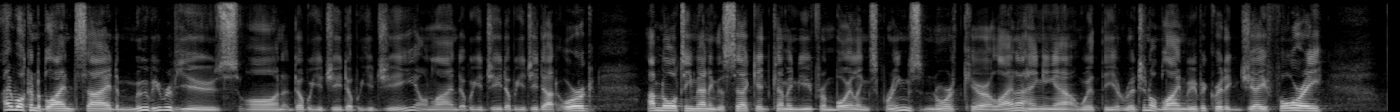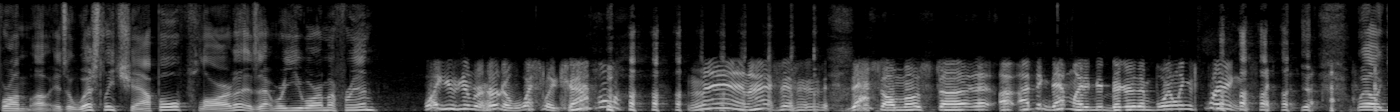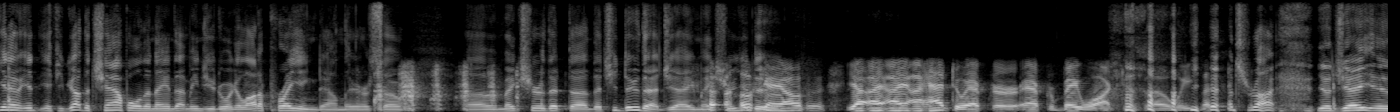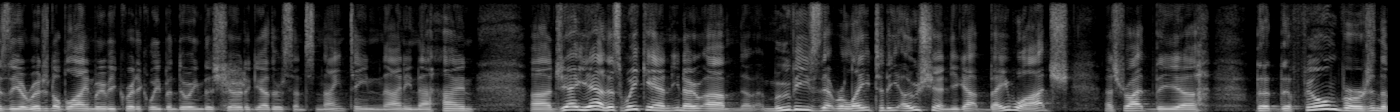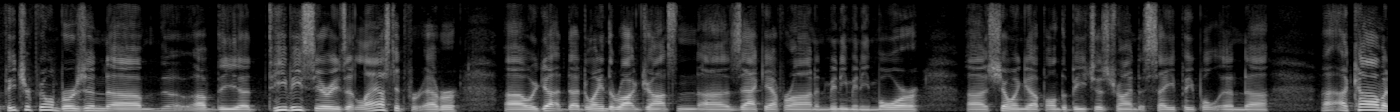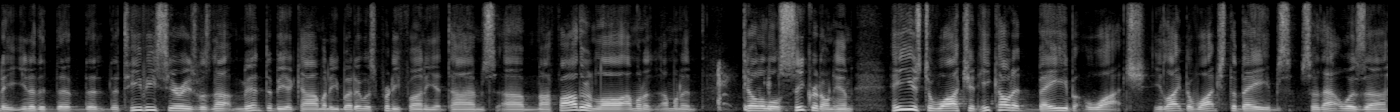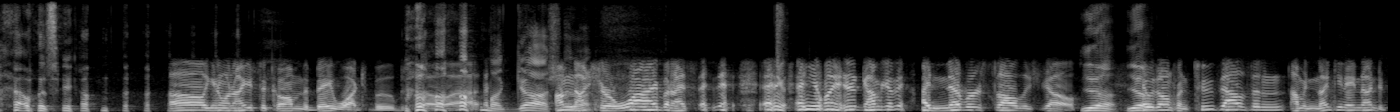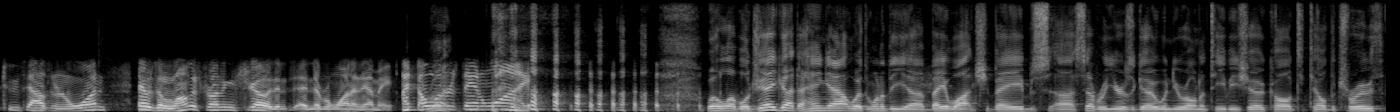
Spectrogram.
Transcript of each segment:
Hi, welcome to Blindside Movie Reviews on WGWG, online WGWG.org. I'm Noel T. Manning II, coming to you from Boiling Springs, North Carolina, hanging out with the original blind movie critic Jay Forey from, uh, it's a Wesley Chapel, Florida. Is that where you are, my friend? Well, you've never heard of Wesley Chapel? Man, I, that's almost, uh, I think that might be bigger than Boiling Springs. yeah. Well, you know, it, if you've got the chapel in the name, that means you're doing a lot of praying down there. So uh, make sure that uh, that you do that, Jay. Make sure you okay, do. Okay, yeah, I, I, I, had to after after Baywatch this uh, week. yeah, that's right. Yeah, Jay is the original blind movie critic. We've been doing this show together since 1999. Uh, Jay, yeah, this weekend, you know, um, movies that relate to the ocean. You got Baywatch. That's right. The uh, the the film version, the feature film version um, of the uh, TV series that lasted forever. Uh, we got uh, Dwayne the Rock Johnson, uh, Zac Efron, and many, many more showing up on the beaches trying to save people in a comedy. You know, the, the, the, the, TV series was not meant to be a comedy, but it was pretty funny at times. Um, my father-in-law, I'm gonna I'm gonna tell a little secret on him. He used to watch it. He called it Babe Watch. He liked to watch the babes. So that was uh, that was him. oh, you know, and I used to call them the Baywatch boobs. So, uh, oh my gosh! I'm not sure why, but I said anyway. And you know, I never saw the show. Yeah, yeah. It was on from 2000. I mean, 1989 to 2001 it was the longest running show that never won an Emmy. I don't right. understand why. well, uh, well, Jay got to hang out with one of the uh, Baywatch babes uh, several years ago when you were on a TV show called To Tell the Truth.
